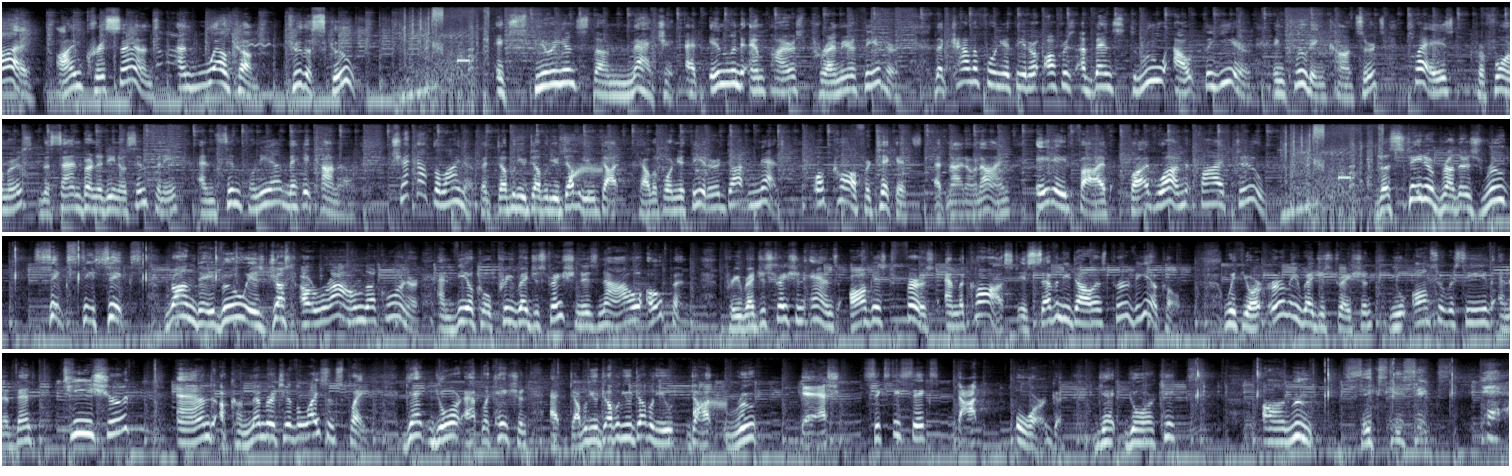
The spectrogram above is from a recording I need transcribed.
Hi, I'm Chris Sands, and welcome to The Scoop. Experience the magic at Inland Empire's Premier Theater. The California Theater offers events throughout the year, including concerts, plays, performers, the San Bernardino Symphony, and Sinfonia Mexicana. Check out the lineup at www.californiatheater.net or call for tickets at 909 885 5152. The Stater Brothers Route 66 Rendezvous is just around the corner, and vehicle pre registration is now open. Pre registration ends August 1st, and the cost is $70 per vehicle. With your early registration, you also receive an event t shirt and a commemorative license plate. Get your application at www.route-66.org. Get your kicks on Route 66. Yeah.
